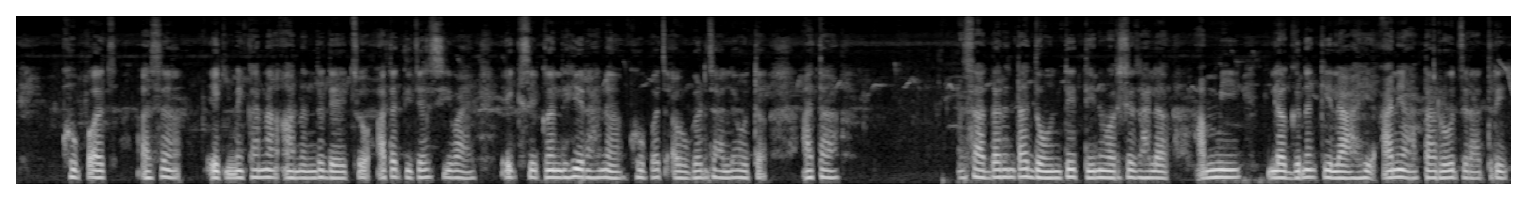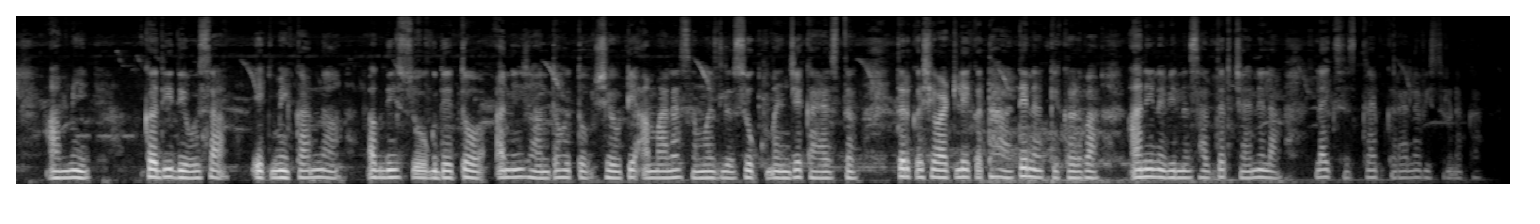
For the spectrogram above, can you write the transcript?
खूपच असं एकमेकांना आनंद द्यायचो. आता तिच्याशिवाय एक सेकंदही राहणं खूपच अवघड झालं होतं. आता साधारणतः दोन ते तीन वर्ष झालं आम्ही लग्न केलं आहे आणि आता रोज रात्री आम्ही कधी दिवसा एकमेकांना अगदी सुख देतो आणि शांत होतो. शेवटी आम्हाला समजलं सुख म्हणजे काय असतं. तर कशी वाटली कथा ते नक्की कळवा. आणि नवीन असाल तर चॅनलला लाईक सबस्क्राईब करायला विसरू नका.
